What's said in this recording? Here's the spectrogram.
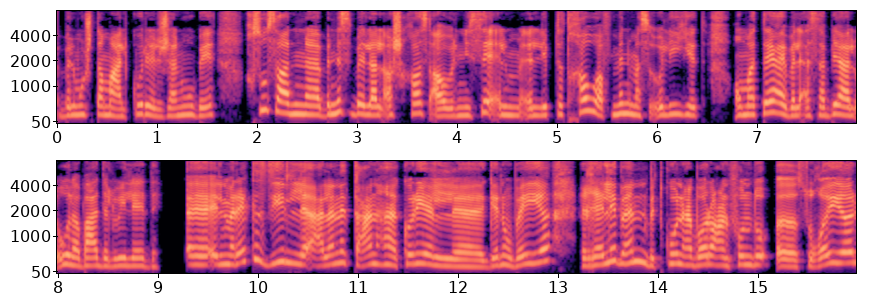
بالمجتمع الكوري الجنوبي خصوصا بالنسبة للأشخاص أو النساء اللي بتتخوف تتخوف من مسؤولية ومتاعب الأسابيع الأولى بعد الولادة. آه، المراكز دي اللي أعلنت عنها كوريا الجنوبية غالبا بتكون عبارة عن فندق آه، صغير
